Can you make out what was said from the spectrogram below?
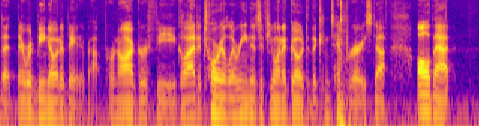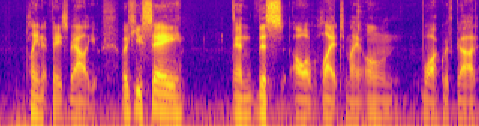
that there would be no debate about. Pornography, gladiatorial arenas, if you want to go to the contemporary stuff, all that plain at face value. But if you say, and this, I'll apply it to my own walk with God,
